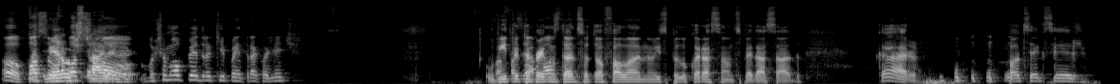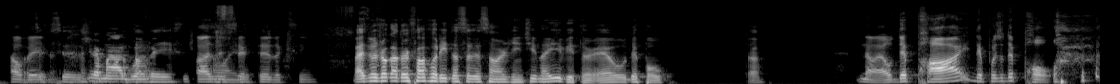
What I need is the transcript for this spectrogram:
Ô, posso, posso chamar o, Vou chamar o Pedro aqui para entrar com a gente. O Vitor tá perguntando se eu tô falando isso pelo coração despedaçado. Cara, pode ser que seja. Pode ser Talvez, que né? seja. É mágoa. Talvez. Quase Não, certeza que sim. Mas meu jogador favorito da seleção argentina aí, Vitor, é o Depou. Não, é o Depay, depois o Depol.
